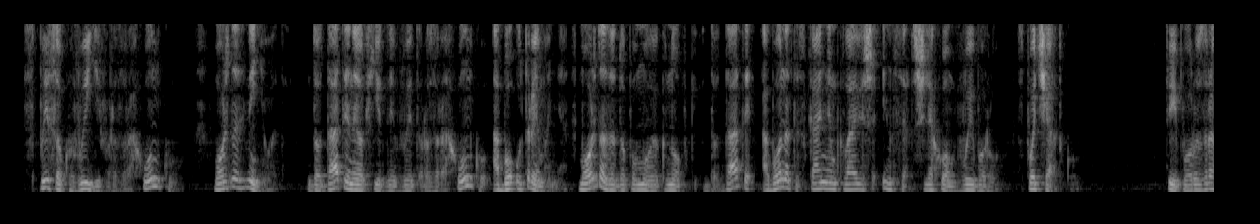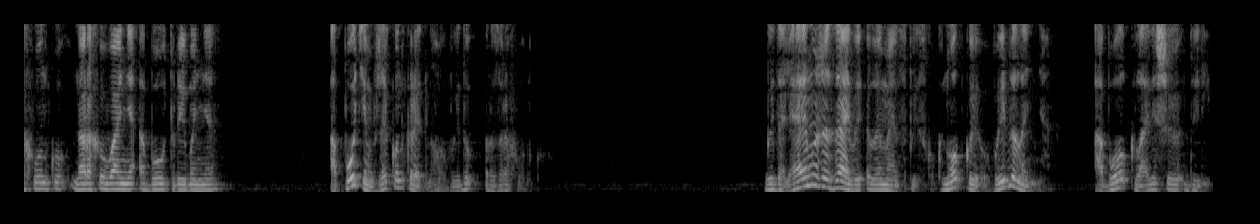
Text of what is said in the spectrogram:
Список видів розрахунку можна змінювати. Додати необхідний вид розрахунку або утримання можна за допомогою кнопки Додати або натисканням клавіші Insert шляхом вибору спочатку типу розрахунку, нарахування або утримання, а потім вже конкретного виду розрахунку. Видаляємо же зайвий елемент списку кнопкою Видалення або клавішею Delete.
